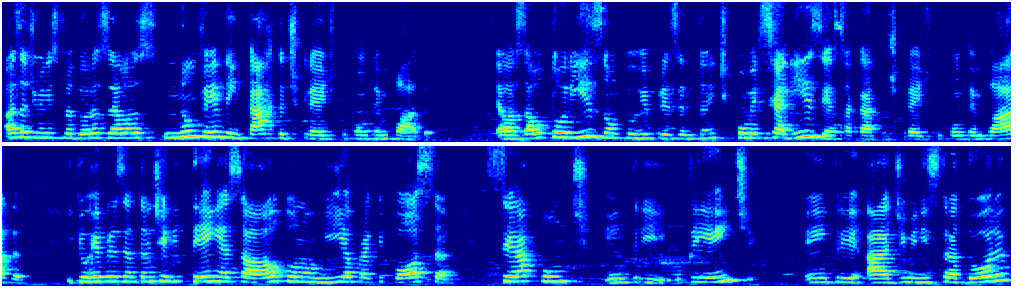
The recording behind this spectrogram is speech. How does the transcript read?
as administradoras elas não vendem carta de crédito contemplada elas autorizam que o representante comercialize essa carta de crédito contemplada e que o representante ele tenha essa autonomia para que possa ser a ponte entre o cliente, entre a administradora,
